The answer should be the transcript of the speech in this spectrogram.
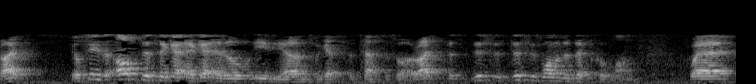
right? You'll see that after this, they get, they get a little easier until we get to the test as well, right? But this is this is one of the difficult ones, where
